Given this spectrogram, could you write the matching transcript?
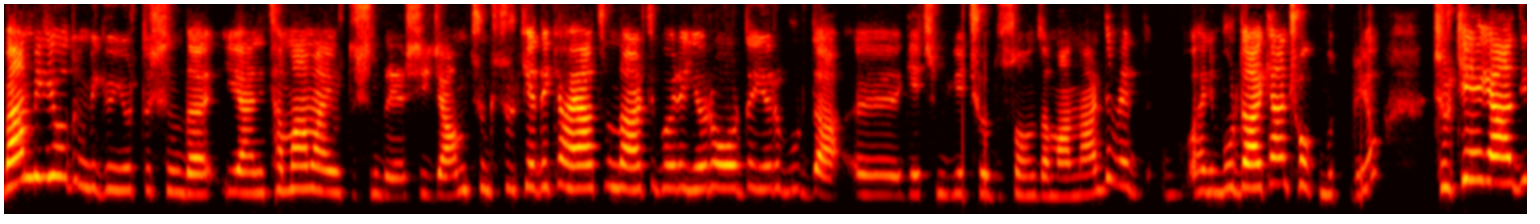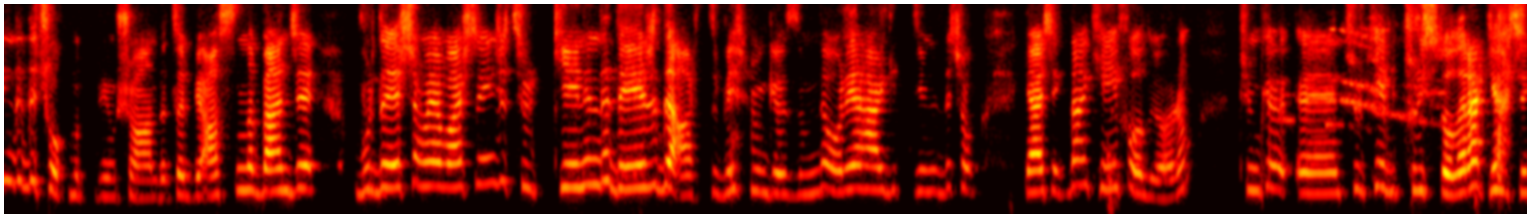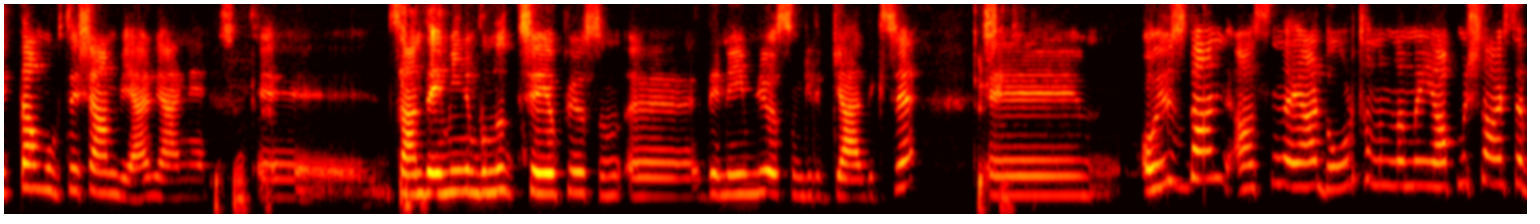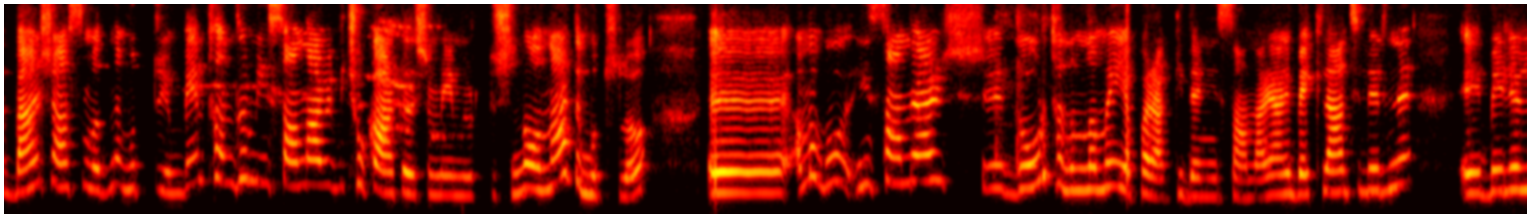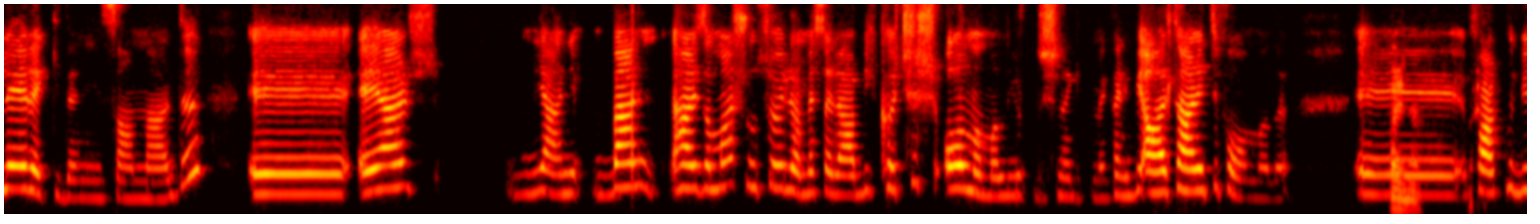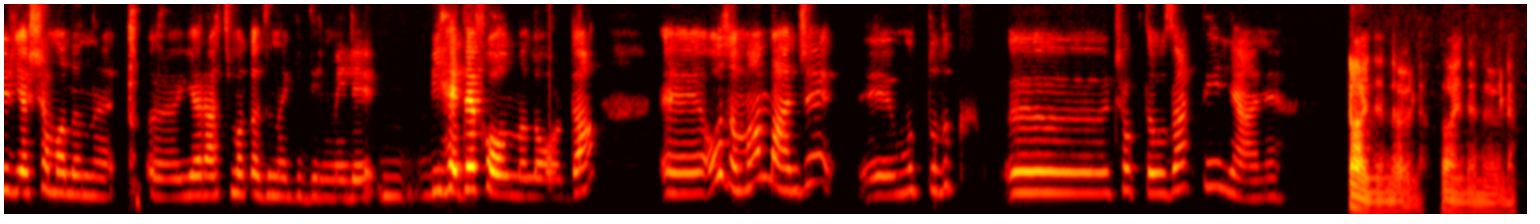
Ben biliyordum bir gün yurt dışında yani tamamen yurt dışında yaşayacağımı. Çünkü Türkiye'deki hayatımda artık böyle yarı orada yarı burada e, geç, geçiyordu son zamanlarda ve hani buradayken çok mutluyum. Türkiye'ye geldiğimde de çok mutluyum şu anda tabii. Aslında bence burada yaşamaya başlayınca Türkiye'nin de değeri de arttı benim gözümde. Oraya her gittiğimde de çok gerçekten keyif alıyorum. Çünkü e, Türkiye bir turist olarak gerçekten muhteşem bir yer. Yani e, sen de eminim bunu şey yapıyorsun, e, deneyimliyorsun gidip geldikçe. E, o yüzden aslında eğer doğru tanımlamayı yapmışlarsa ben şahsım adına mutluyum. Benim tanıdığım insanlar ve birçok arkadaşım benim yurt dışında onlar da mutlu. Ee, ama bu insanlar doğru tanımlamayı yaparak giden insanlar. Yani beklentilerini e, belirleyerek giden insanlardı. E, eğer yani ben her zaman şunu söylüyorum. Mesela bir kaçış olmamalı yurt dışına gitmek. Hani bir alternatif olmalı. E, farklı bir yaşam alanı e, yaratmak adına gidilmeli. Bir hedef olmalı orada. E, o zaman bence e, mutluluk e, çok da uzak değil yani. Aynen öyle. Aynen öyle.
